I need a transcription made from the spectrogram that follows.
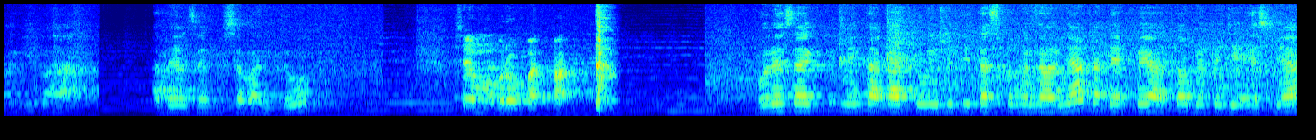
Pagi Pak. Ada yang saya bisa bantu? Saya mau berobat, Pak. Boleh saya minta kartu identitas pengenalnya, KTP atau BPJS-nya?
